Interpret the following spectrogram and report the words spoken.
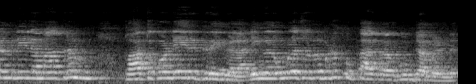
வங்கியில் மாத்திரம் பார்த்து கொண்டே இருக்கிறீங்களா? நீங்கள் உங்களை சொல்றபடி பார்க்குற கூட்டம் ஆ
